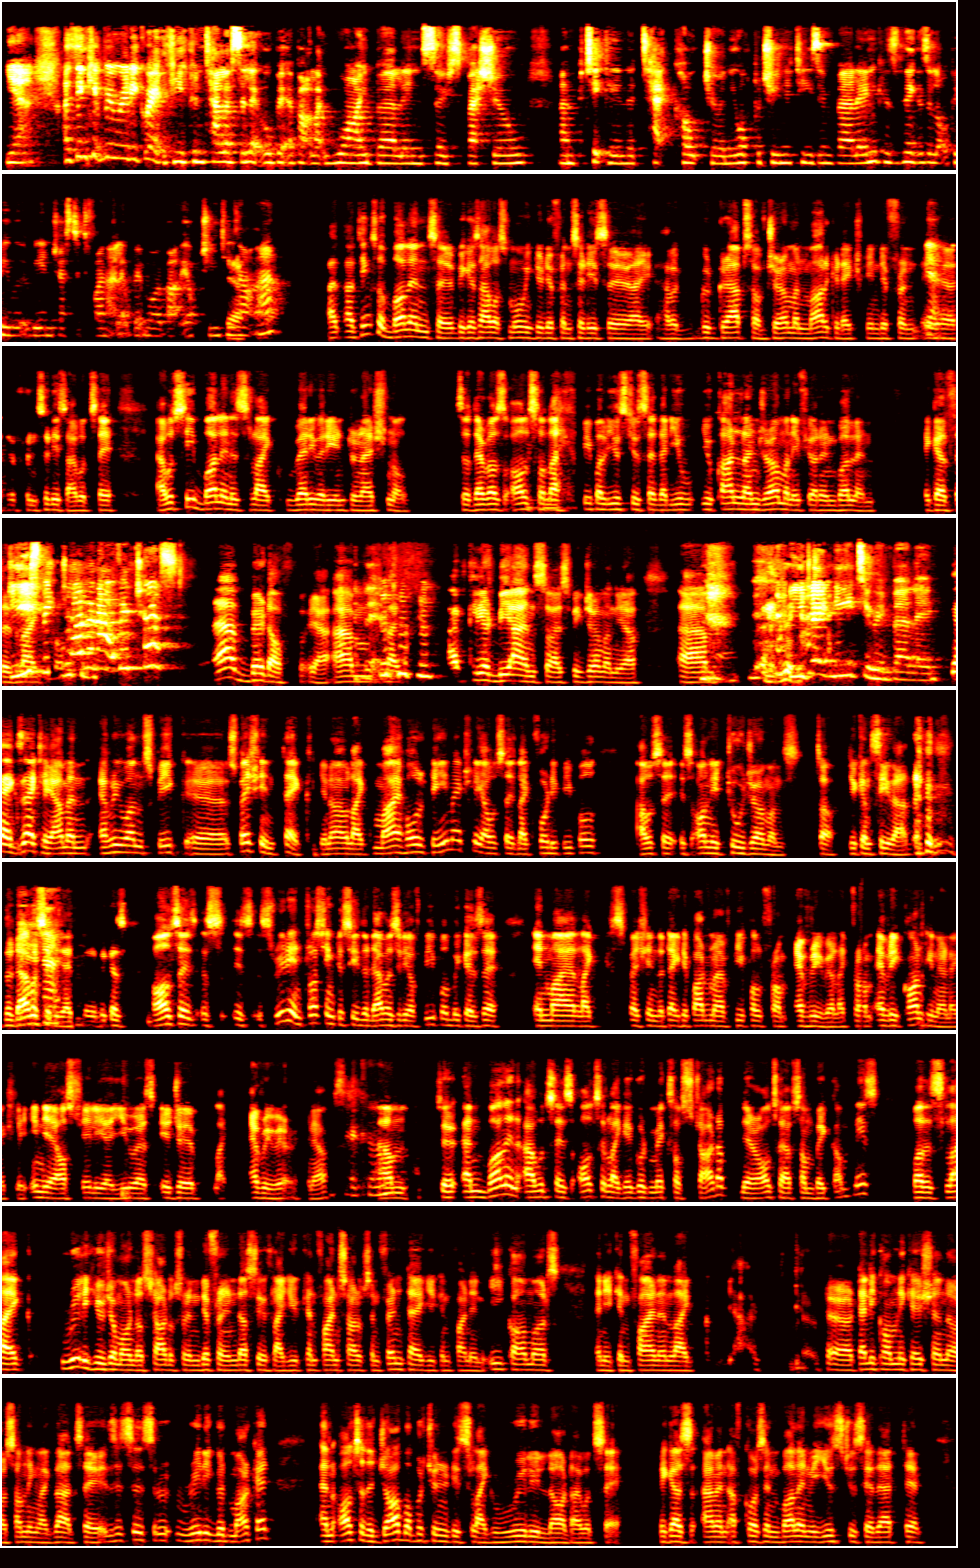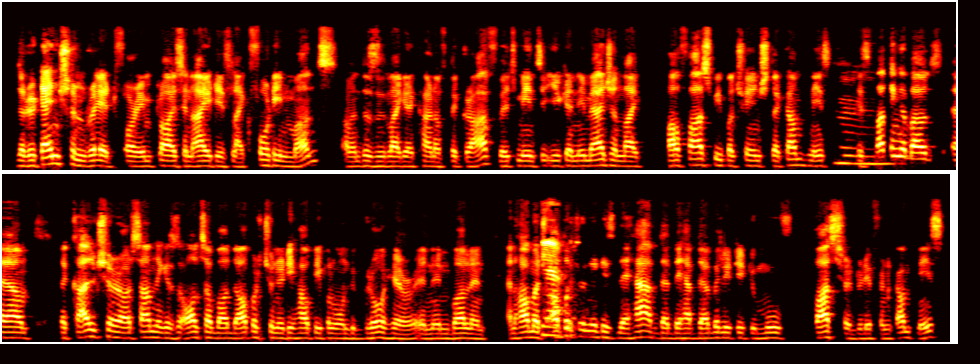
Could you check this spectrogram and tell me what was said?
Yeah, I think it'd be really great if you can tell us a little bit about like why Berlin's so special, and particularly in the tech culture and the opportunities in Berlin, because I think there's a lot of people that would be interested to find out a little bit more about the opportunities Yeah. out there. I, I think so. Berlin, so because I was moving to different cities, so I have a good grasp of German market actually in different Yeah. uh, different cities. I would say, I would see Berlin is like very very international. So there was also Mhm. like people used to say that you you can't learn German if you're in Berlin because Do you like speak German out of interest? a bit of yeah. Bit. like I've cleared B1, so I speak German. Yeah. Um, you don't need to in Berlin. yeah exactly i mean everyone speak uh, especially in tech you know like my whole team actually i would say like 40 people i would say is only two germans so you can see that the diversity Yeah. actually because also it's, it's, it's, it's really interesting to see the diversity of people because uh, in my like especially in the tech department i have people from everywhere like from every continent actually india australia us egypt like everywhere you know So cool. um, so and Berlin, I would say, is also like a good mix of startup. There also have some big companies, but it's like really huge amount of startups are in different industries. Like you can find startups in fintech, you can find in e-commerce, and you can find in like yeah, uh, telecommunication or something like that. So it's, it's it's a really good market, and also the job opportunities like really lot. I would say because I mean, of course, in Berlin we used to say that. Uh, the retention rate for employees in IT is like 14 months. I mean, this is like a kind of the graph, which means that you can imagine like how fast people change the companies. It's Mm. nothing about um, the culture or something. It's also about the opportunity, how people want to grow here in, in Berlin and how much Yeah. opportunities they have that they have the ability to move faster to different companies.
